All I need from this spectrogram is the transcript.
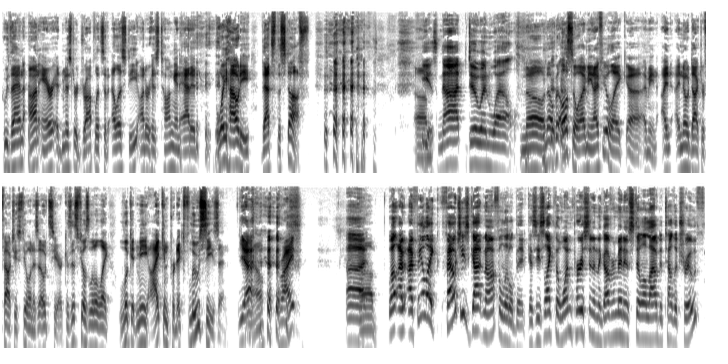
who then, on air, administered droplets of LSD under his tongue and added, Boy, howdy, that's the stuff. Um, he is not doing well. No, no, but also, I mean, I feel like, uh, I mean, I, I know Dr. Fauci's feeling his oats here because this feels a little like, look at me, I can predict flu season. you Yeah. know? Right? Uh, Um, well, I, I feel like Fauci's gotten off a little bit because he's like the one person in the government who's still allowed to tell the truth.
